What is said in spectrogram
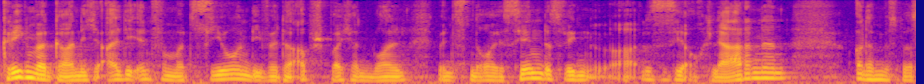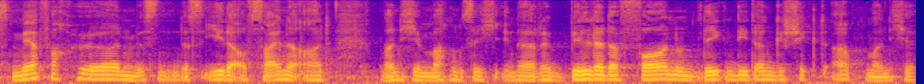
kriegen wir gar nicht all die Informationen, die wir da abspeichern wollen, wenn es Neues sind. Deswegen, ah, das ist ja auch Lernen. Oder müssen wir es mehrfach hören, müssen das jeder auf seine Art. Manche machen sich innere Bilder davon und legen die dann geschickt ab. Manche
